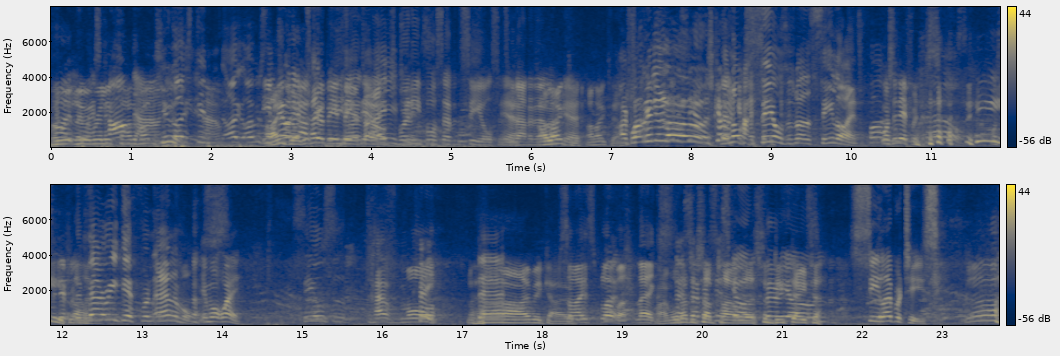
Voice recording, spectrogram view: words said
You were, you were really excited about the You guys didn't. I, I was. I enjoyed it. It's gonna be a big deal. 24/7 seal since Yeah. we landed in I liked LA. it. I liked it. I fucking love. They're not seals as well as sea lions. Fuck. What's the difference? What's the difference? They're very different animals. In what way? Seals have more Hey, Ah, here we go. size blubber, legs. Right, we'll have San some subtitle there, some deep data. Celebrities. Well,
